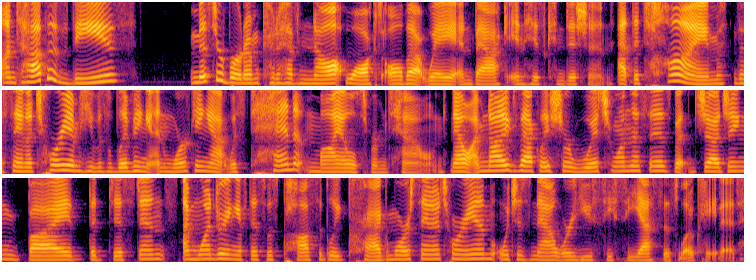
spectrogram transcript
On top of these, Mr. Burnham could have not walked all that way and back in his condition. At the time, the sanatorium he was living and working at was 10 miles from town. Now, I'm not exactly sure which one this is, but judging by the distance, I'm wondering if this was possibly Cragmor Sanatorium, which is now where UCCS is located.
